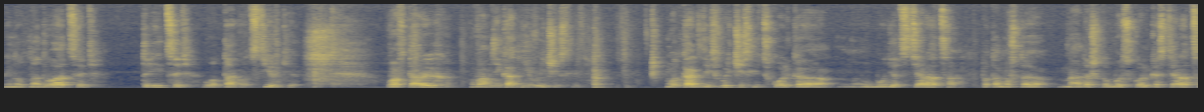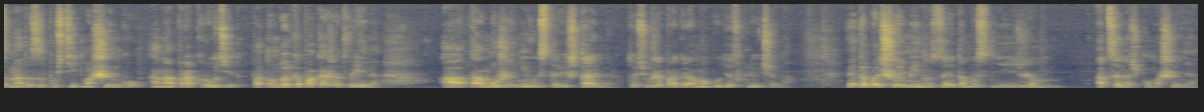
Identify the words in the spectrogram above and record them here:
минут на 20, 30, вот так вот стирки. Во-вторых, вам никак не вычислить. Вот как здесь вычислить, сколько будет стираться, потому что надо, чтобы сколько стираться, надо запустить машинку, она прокрутит, потом только покажет время, а там уже не выставишь таймер, то есть уже программа будет включена. Это большой минус, за это мы снижим оценочку машине.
